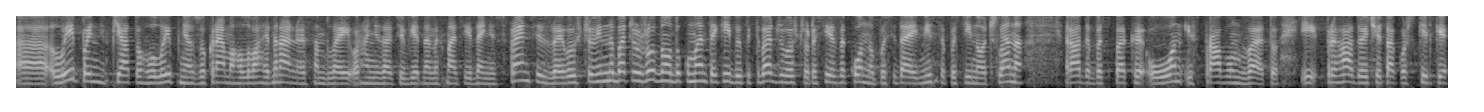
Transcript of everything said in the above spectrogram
е, липень, 5 липня, зокрема, голова Генеральної асамблеї Організації Об'єднаних Націй Деніс Френсіс заявив, що він не бачив жодного документа, який би підтверджував, що Росія законно посідає місце постійного члена Ради безпеки ООН із правом вето. І пригадуючи також, скільки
